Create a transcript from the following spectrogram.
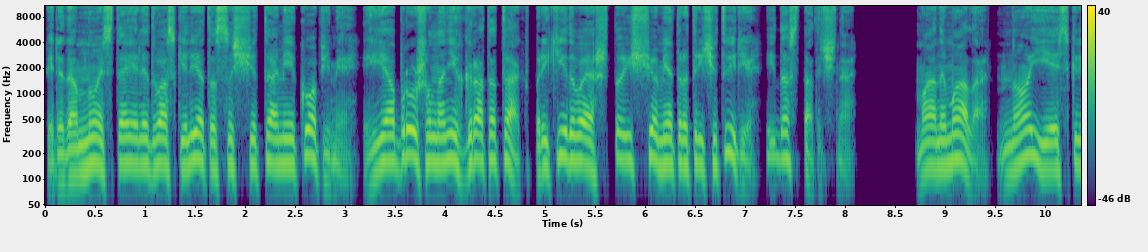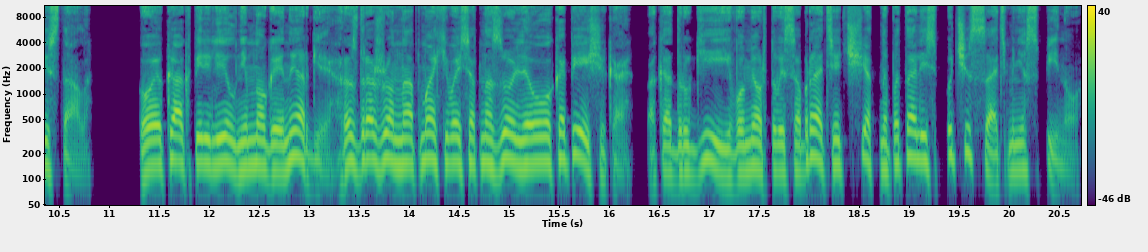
Передо мной стояли два скелета со щитами и копьями, и я обрушил на них град атак, прикидывая, что еще метра три-четыре и достаточно. Маны мало, но есть кристалл. Кое-как перелил немного энергии, раздраженно отмахиваясь от назойливого копейщика, пока другие его мертвые собратья тщетно пытались почесать мне спину.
